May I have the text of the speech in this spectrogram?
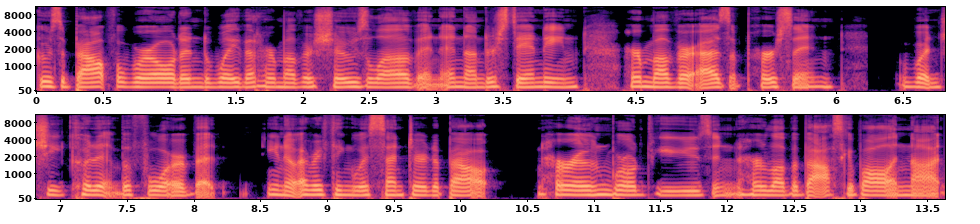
goes about the world and the way that her mother shows love and, and understanding her mother as a person when she couldn't before that you know everything was centered about her own worldviews and her love of basketball and not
